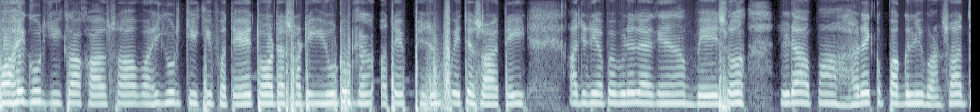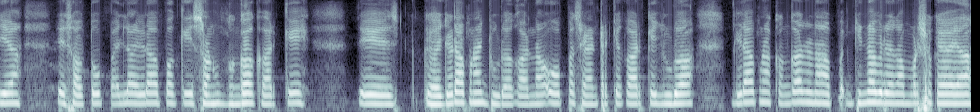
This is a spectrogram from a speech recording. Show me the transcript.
ਵਾਹਿਗੁਰੂ ਜੀ ਕਾ ਖਾਲਸਾ, ਵਾਹਿਗੁਰੂ ਜੀ ਕੀ ਫਤਿਹ। ਤੁਹਾਡਾ ਸਾਡੇ YouTube ਚੈਨਲ ਅਤੇ Facebook ਪੇਜ ਤੇ ਸਾਥ ਹੀ ਅੱਜ ਦੀ ਆਪਾਂ ਵੀਡੀਓ ਲੈ ਕੇ ਆਏ ਹਾਂ ਬੇਸ, ਜਿਹੜਾ ਆਪਾਂ ਹਰ ਇੱਕ ਪੱਗ ਲਈ ਬਣ ਸਕਦੇ ਆ ਤੇ ਸਭ ਤੋਂ ਪਹਿਲਾਂ ਜਿਹੜਾ ਆਪਾਂ ਕੇਸਾਂ ਨੂੰ ਕੰਘਾ ਕਰਕੇ ਤੇ ਜਿਹੜਾ ਆਪਣਾ ਜੂੜਾ ਕਰਨਾ, ਉਹ ਆਪਾਂ ਸੈਂਟਰ 'ਚ ਕਰਕੇ ਜੂੜਾ। ਜਿਹੜਾ ਆਪਣਾ ਕੰਘਾ ਦੇਣਾ ਆਪਾਂ- ਜਿਨ੍ਹਾਂ ਵੀਰਾਂ ਦਾ ਅਮਰ ਛਕਿਆ ਹੋਇਆ,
